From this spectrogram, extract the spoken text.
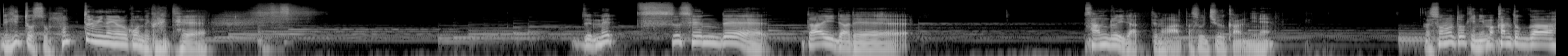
でヒットをすると本当にみんな喜んでくれて。でメッツ戦で代打で三塁打っていうのがあった宇宙間にねその時に、まあ、監督が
